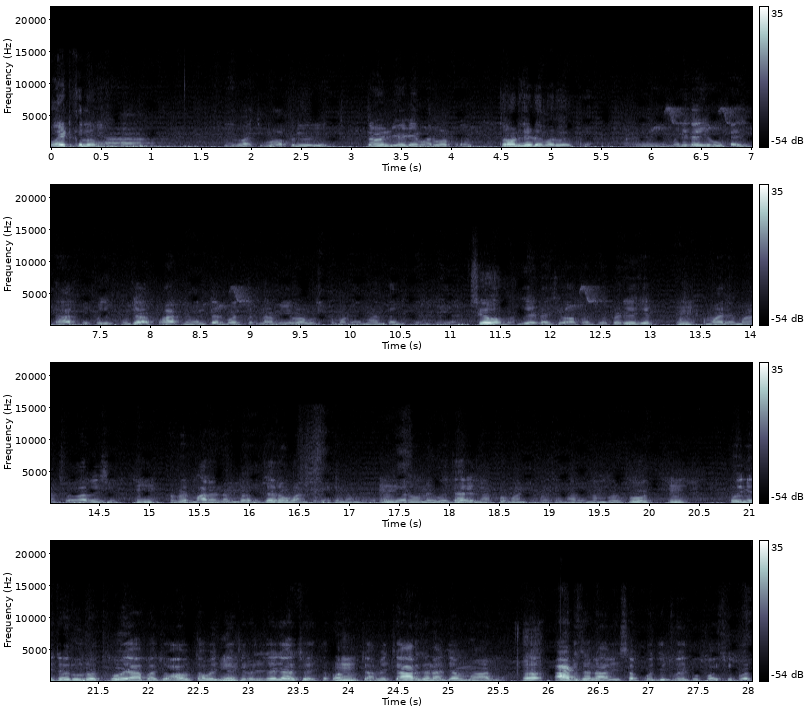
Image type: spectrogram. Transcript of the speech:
વ્હાઈટ કલર હા. એ વાંચું વાપર્યું ત્રણ જેડેમાર વાપર્યા. ત્રણ ઝેડએમઆર વાપરે અને મને કાંઈ એવું કાંઈ ધાર્મિક બધું પૂજા પાઠ ને અંતર બંતર નામે અમે એવા વસ્તુમાં કાંઈ માનતા નથી. સેવામાં? જે કાંઈ સેવા પણ કરે છે અમારે માણસો આવે છે. હવે અગર મારા નંબર હજારો માણસો પાસે નંબર હજારો નહીં વધારે લાખો માણસો પાસે મારો નંબર હોય. કોઈને જરૂરત હોય આ બાજુ આવતા હોય હમ. નેચરલ જગ્યા છે તો બાપુ હમ. અમે ચાર જણા જમવા આવીએ. હા. આઠ જણા આવીએ. સબકો જીતવે એટલું પોસિબલ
